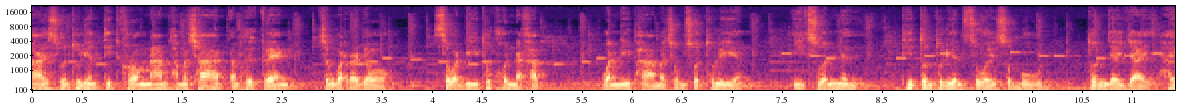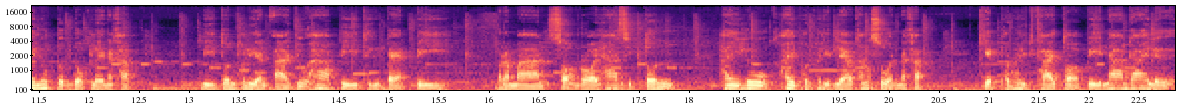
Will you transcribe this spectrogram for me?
ขายสวนทุเรียนติดคลองน้ำธรรมชาติอำเภอแกลงจังหวัดระยอง สวัสดีทุกคนนะครับ วันนี้พามาชมสวนทุเรียน อีกสวนหนึ่งที่ต้นทุเรียนสวยสมบูรณ์ ต้นใหญ่ ๆ ให้ลูกดกๆเลยนะครับ มีต้นทุเรียนอายุ 5 ปีถึง 8 ปี ประมาณ 250 ต้น ให้ลูกให้ผลผลิตแล้วทั้งสวนนะครับ เก็บผลผลิตขายต่อปีหน้าได้เลย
